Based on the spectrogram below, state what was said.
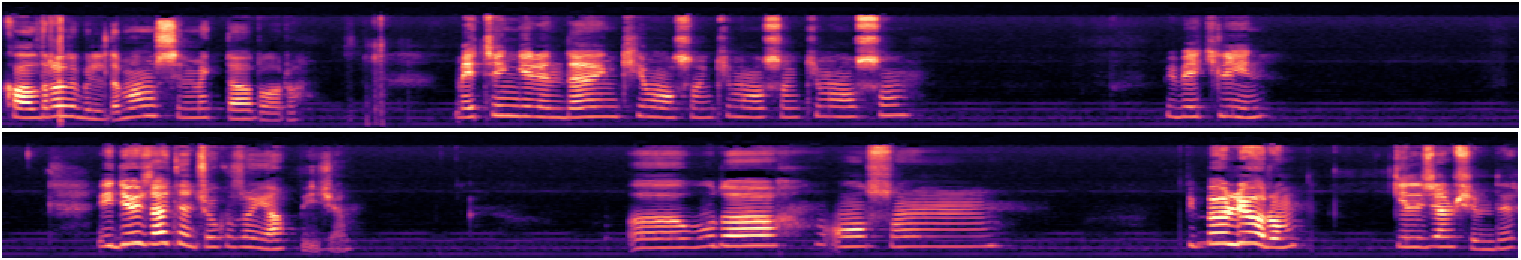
Kaldırabildim ama silmek daha doğru. Metin girinden kim olsun kim olsun kim olsun. Bir bekleyin. Videoyu zaten çok uzun yapmayacağım. Ee, bu da olsun. Bir bölüyorum. Geleceğim şimdi.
